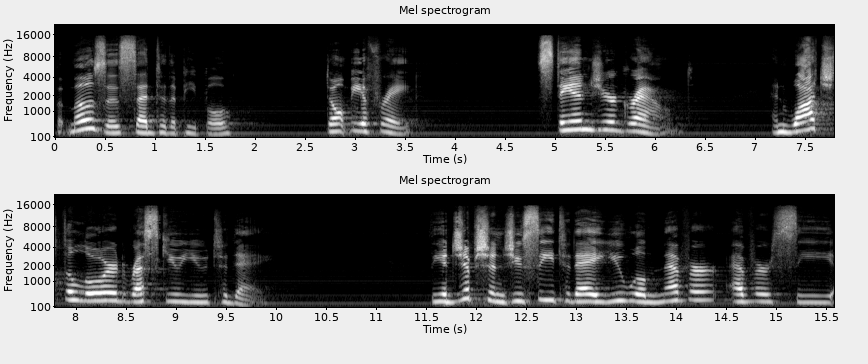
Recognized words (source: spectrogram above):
But Moses said to the people, Don't be afraid. Stand your ground and watch the Lord rescue you today. The Egyptians you see today, you will never, ever see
